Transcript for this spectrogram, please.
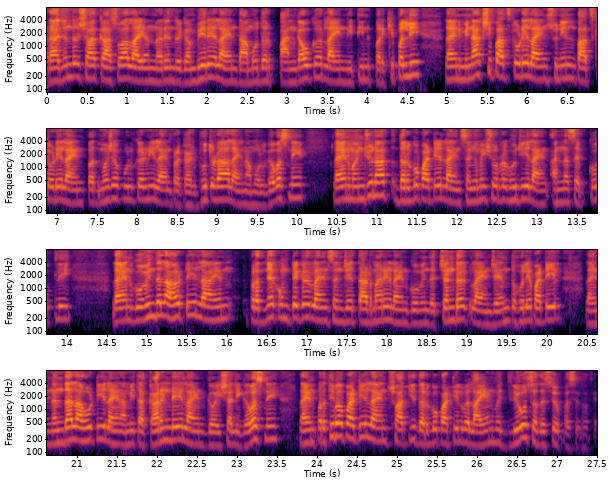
Rajendra Shah Kasava Lion Narendra Gambhire Lion Damodar Pangaonkar Lion Nitin Parkipalli Lion Meenakshi Pachakawade Lion Sunil Pachakawade Lion Padmaja Kulkarni Lion Prakash Bhutada Lion Amol Gavasane Lion Manjunath Dargo Patil Lion Sangameshwar Raghuji Lion Annasaheb Kotli Lion Govind Lahoti Lion Pradnya Kumtekar Lion Sanjay Tadmare Lion Govind Chandak Lion Jayant Hole Patil Lion Nanda Lahoti Lion Amita Karande Lion Vaishali Gavasane Lion Pratibha Patil Lion Swati Dargo Patil व लायन व लिओ सदस्य उपस्थित होते.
